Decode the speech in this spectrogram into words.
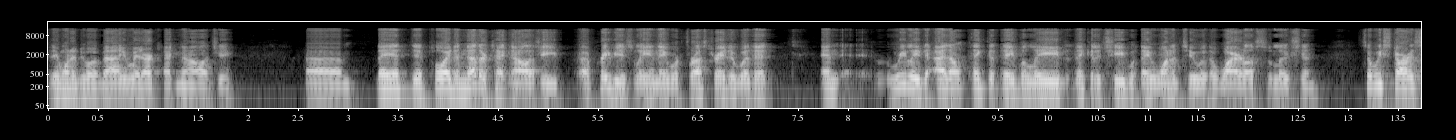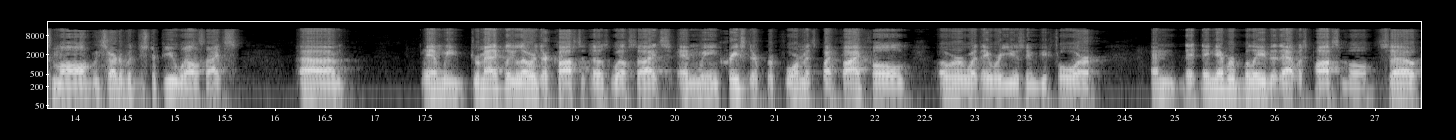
they wanted to evaluate our technology. Um, they had deployed another technology uh, previously and they were frustrated with it. And really, I don't think that they believed they could achieve what they wanted to with a wireless solution. So we started small. We started with just a few well sites. Um, and we dramatically lowered their cost at those well sites, and we increased their performance by fivefold over what they were using before. And they, they never believed that that was possible. So,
